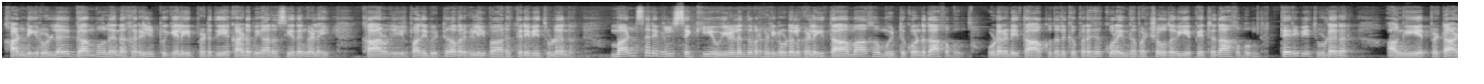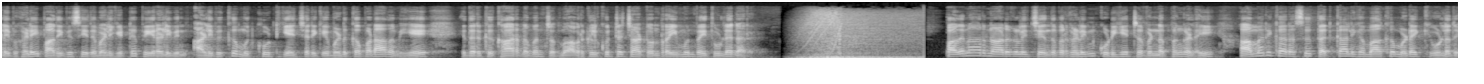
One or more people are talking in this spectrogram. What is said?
கண்டியில் உள்ள கம்போல நகரில் புயல் ஏற்படுத்திய கடுமையான சேதங்களை காணொலியில் பதிவிட்டு அவர்கள் இவ்வாறு தெரிவித்துள்ளனர். மண் சரிவில் சிக்கி உயிரிழந்தவர்களின் உடல்களை தாமாக மீட்டுக் கொண்டதாகவும் உடனடி தாக்குதலுக்கு பிறகு குறைந்தபட்ச உதவியை பெற்றதாகவும் தெரிவித்துள்ளனர். அங்கு ஏற்பட்ட அழிவுகளை பதிவு செய்து வெளியிட்டு பேரழிவின் அழிவுக்கு முன்கூட்டிய எச்சரிக்கை விடுக்கப்படாதமையே இதற்கு காரணம் என்றும் அவர்கள் குற்றச்சாட்டொன்றை முன்வைத்துள்ளனர். பதினாறு நாடுகளைச் சேர்ந்தவர்களின் குடியேற்ற விண்ணப்பங்களை அமெரிக்க அரசு தற்காலிகமாக முடக்கியுள்ளது.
